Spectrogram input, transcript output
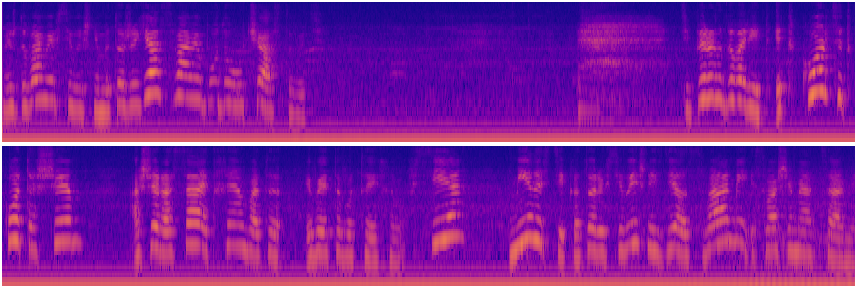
между вами и Всевышним. И тоже я с вами буду участвовать. Теперь он говорит, «Эт коль циткот Ашем, ашераса этхем в это вот Все милости, которые Всевышний сделал с вами и с вашими отцами.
